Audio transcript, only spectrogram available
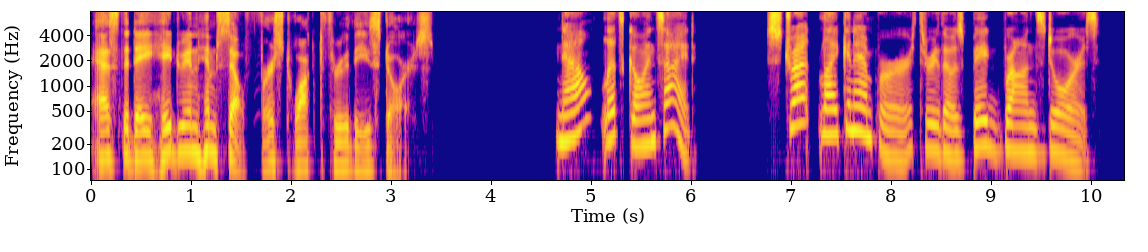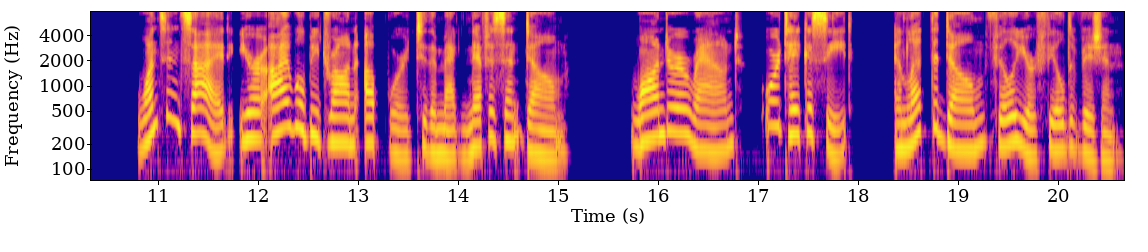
as the day Hadrian himself first walked through these doors. Now let's go inside. Strut like an emperor through those big bronze doors. Once inside, your eye will be drawn upward to the magnificent dome. Wander around or take a seat and let the dome fill your field of vision.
